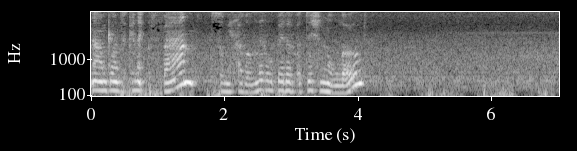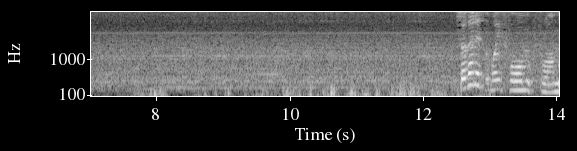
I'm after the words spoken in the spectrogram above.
Now I'm going to connect the fan so we have a little bit of additional load. So that is the waveform from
